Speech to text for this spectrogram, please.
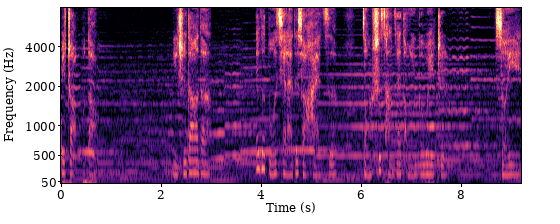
被找不到。你知道的，那个躲起来的小孩子。总是藏在同一个位置，所以，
